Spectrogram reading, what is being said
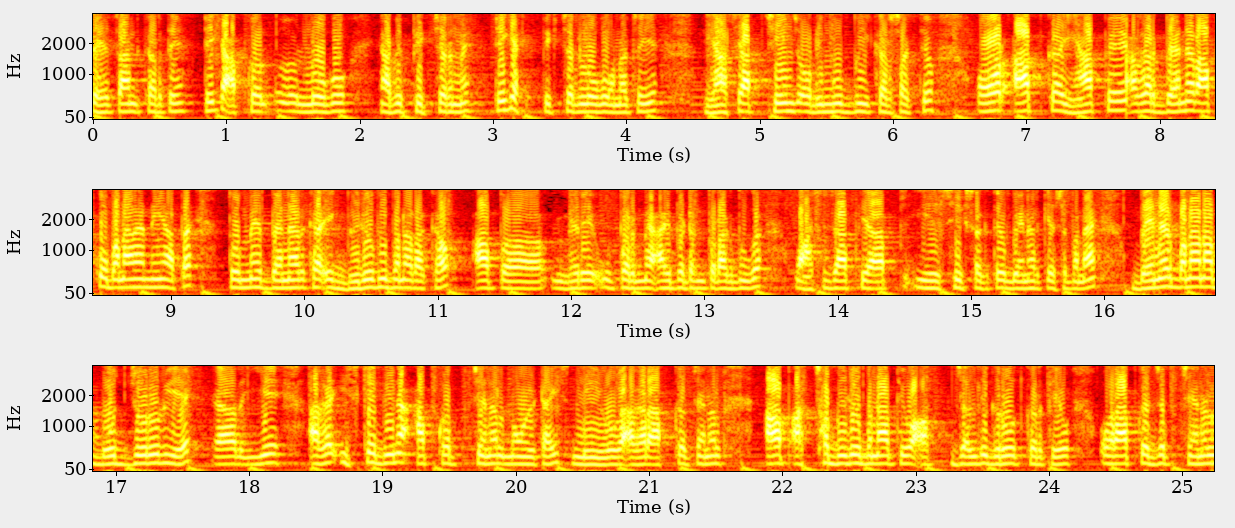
पहचान करते हैं ठीक है? आपका लोगो यहाँ पे पिक्चर में ठीक है? पिक्चर लोगो होना चाहिए। यहाँ से आप चेंज और रिमूव भी कर सकते हो। और आपका यहाँ पे अगर बैनर आपको बनाना नहीं आता तो मैं बैनर का एक वीडियो भी बना रखा हूँ। आप आ, मेरे ऊपर मैं आई बटन पर रख दूँगा। वहाँ से जाके आप ये सीख सकते हो बैनर कैसे बनाए। बैनर बनाना बहुत ज़रूरी है। और ये अगर इसके बिना आपका चैनल मोनिटाइज नहीं होगा। अगर आपका चैनल आप अच्छा वीडियो बनाते हो आप जल्दी ग्रोथ करते हो और आपका जब चैनल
